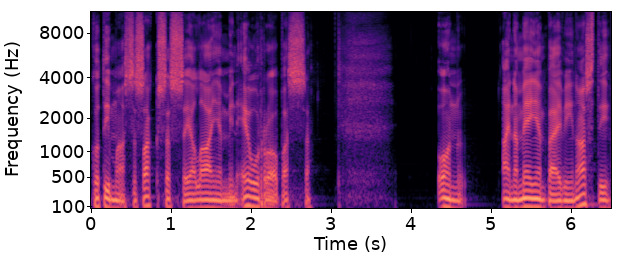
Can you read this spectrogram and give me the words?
kotimaassa Saksassa ja laajemmin Euroopassa on aina meidän päiviin asti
